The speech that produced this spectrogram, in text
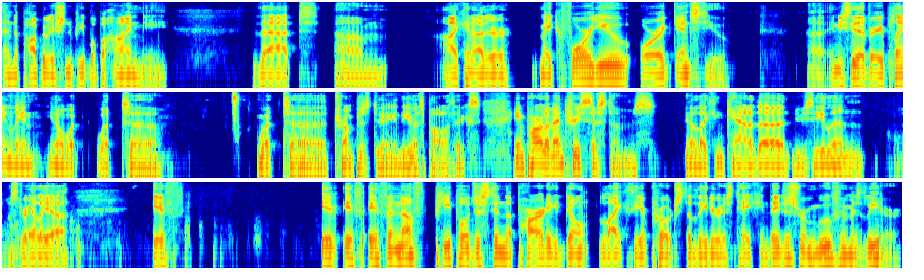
and a population of people behind me that um, I can either make for you or against you, uh, and you see that very plainly in you know what what uh, what uh, Trump is doing in the U.S. politics in parliamentary systems, you know, like in Canada, New Zealand, Australia. If if if if enough people just in the party don't like the approach the leader is taking, they just remove him as leader.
